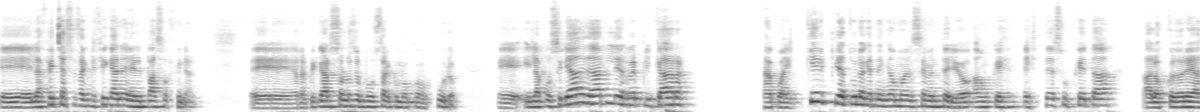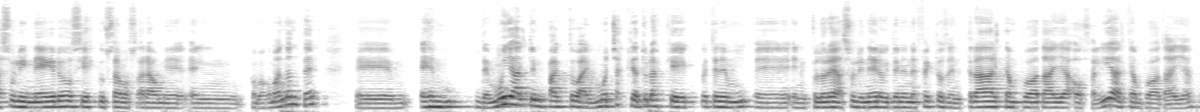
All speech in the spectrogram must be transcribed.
las fechas se sacrifican en el paso final. replicar solo se puede usar como conjuro. y la posibilidad de darle replicar a cualquier criatura que tengamos en el cementerio, aunque esté sujeta a los colores azul y negro si es que usamos Araumi como comandante. Eh, es de muy alto impacto, hay muchas criaturas que tienen eh, en colores azul y negro que tienen efectos de entrada al campo de batalla o salida al campo de batalla.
